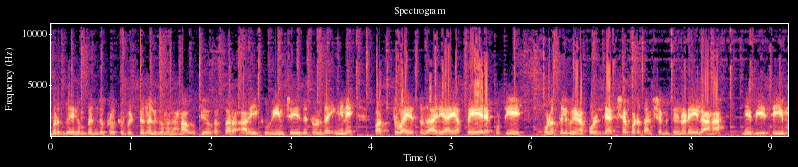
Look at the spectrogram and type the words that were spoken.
മൃതദേഹം ബന്ധുക്കൾക്ക് വിട്ടു നൽകുമെന്നാണ് ഉദ്യോഗസ്ഥർ അറിയിക്കുകയും ചെയ്തിട്ടുള്ളത്. ഇങ്ങനെ പത്ത് വയസ്സുകാരിയായ പേരക്കുട്ടിയെ കുളത്തിൽ വീണപ്പോൾ രക്ഷപ്പെടുത്താൻ ശ്രമിക്കുന്നതിനിടയിലാണ് നബീസയും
